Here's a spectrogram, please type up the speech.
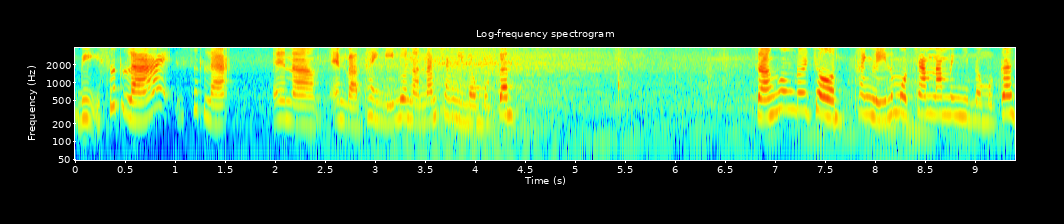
bị sứt lá ấy, Sứt lá. Nên là em bán thanh lý luôn là 500.000 đồng một cân. Dáng hương đôi trồn Thanh lý là 150.000 đồng một cân.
